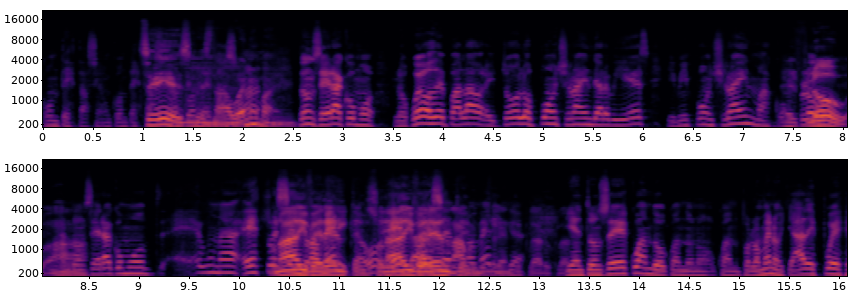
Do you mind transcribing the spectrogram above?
contestación, contestación. Sí, es- contestación. está bueno, man. Entonces era como los juegos de palabras y todos los punchlines de RBS y mis punchlines más con El flow. flow, ajá. Entonces era como eh, una esto es Centroamérica, diferente, oh, esto es diferente. Centroamérica. Diferente, claro, claro. Y entonces cuando, cuando no, cuando por lo menos ya después,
